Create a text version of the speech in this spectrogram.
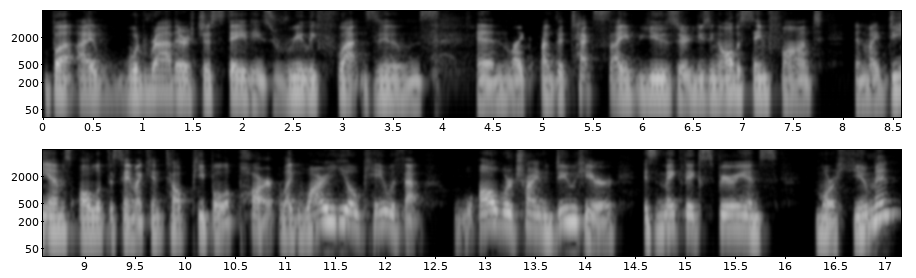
but I would rather just stay these really flat zooms and like the texts I use are using all the same font and my DMs all look the same. I can't tell people apart. Like, why are you okay with that? All we're trying to do here is make the experience more human,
